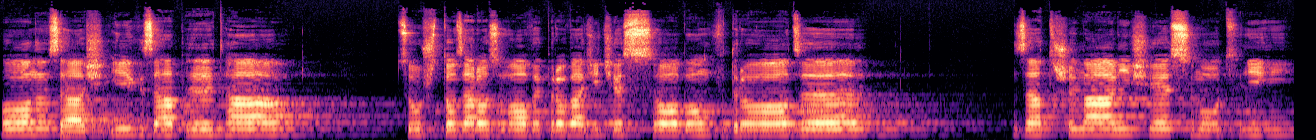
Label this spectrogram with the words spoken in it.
On zaś ich zapytał, cóż to za rozmowy prowadzicie z sobą w drodze? Zatrzymali się smutni,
